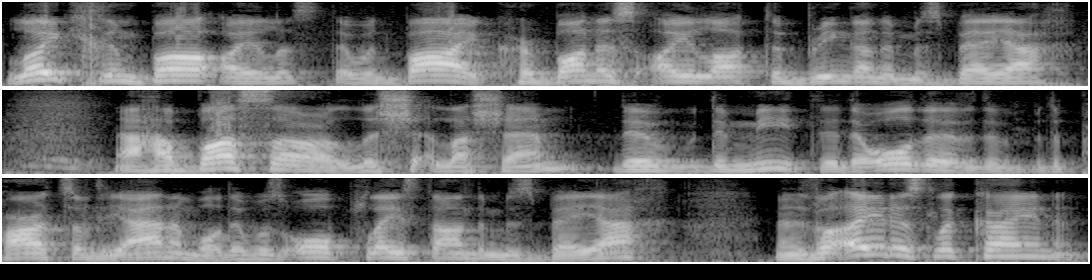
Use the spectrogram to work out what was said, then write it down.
Like chimba oilis, they would buy karbanis oila to bring on the mizbeach. Now habasar lashem, the the meat, the, all the, the, the parts of the animal, that was all placed on the mizbeach. And va'ayris lekainim.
